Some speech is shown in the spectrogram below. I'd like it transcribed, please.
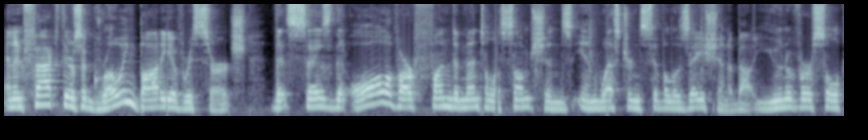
And in fact, there's a growing body of research that says that all of our fundamental assumptions in Western civilization about universal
